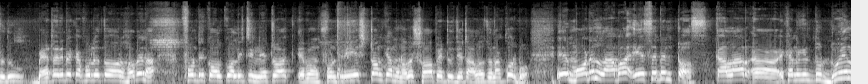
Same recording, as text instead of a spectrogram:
শুধু ব্যাটারি ব্যাকআপ হলে তো আর হবে না। ফোনটির কল কোয়ালিটি নেটওয়ার্ক এবং ফোনটির স্ট্রং কেমন হবে, সব একটু যেটা আলোচনা করব। এর মডেল লাভা এ সেভেন টস কালার এখানে কিন্তু ডুয়েল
